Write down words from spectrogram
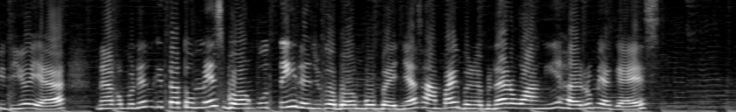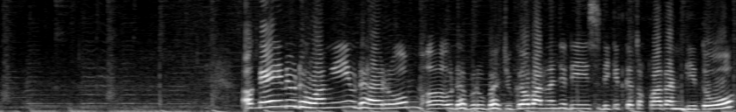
video ya. Nah kemudian kita tumis bawang putih dan juga bawang bombaynya Sampai benar-benar wangi harum ya guys. Oke ini udah wangi, udah harum, eh, udah berubah juga warnanya di sedikit kecoklatan gitu.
